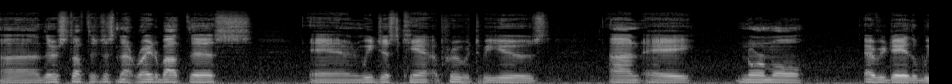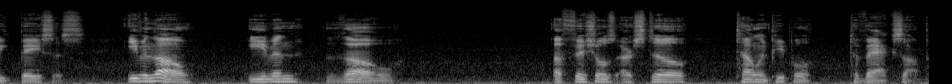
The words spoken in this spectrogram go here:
Uh, there's stuff that's just not right about this, and we just can't approve it to be used on a normal, every day of the week basis. Even though, even though officials are still telling people to vax up.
